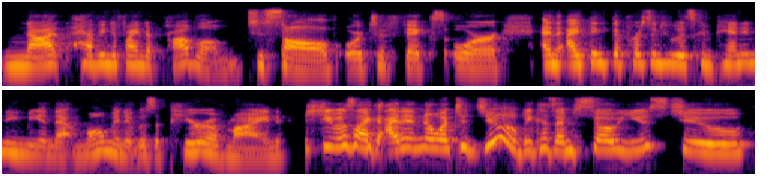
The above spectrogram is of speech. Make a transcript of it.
not having to find a problem to solve or to fix. Or, and I think the person who was companioning me in that moment, it was a peer of mine. She was like, I didn't know what to do because I'm so used to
